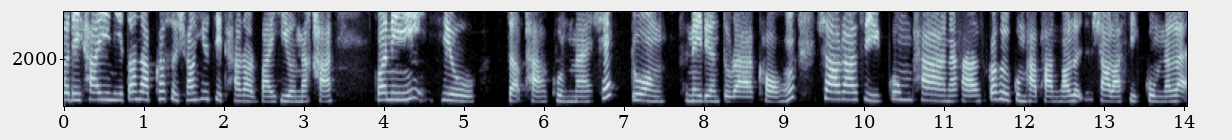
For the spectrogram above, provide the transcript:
วัสดีค่ะ ยินดีต้อนรับเข้าสู่ช่องฮิวจิตทารอดบายฮิวนะคะ วันนี้ฮิวจะพาคุณมาเช็คดวงในเดือนตุลาของชาวราศีกุมภานะคะ ก็คือกุมภาพันธ์เนาะหรือชาวราศีกุมนั่นแหละ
